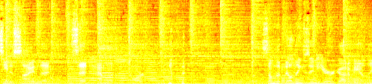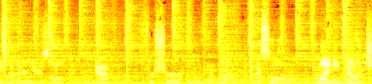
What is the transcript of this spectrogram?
Seen a sign that said Hamlet Park. Some of the buildings in here got to be at least 100 years old. But yeah, for sure. Nice little mining village.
